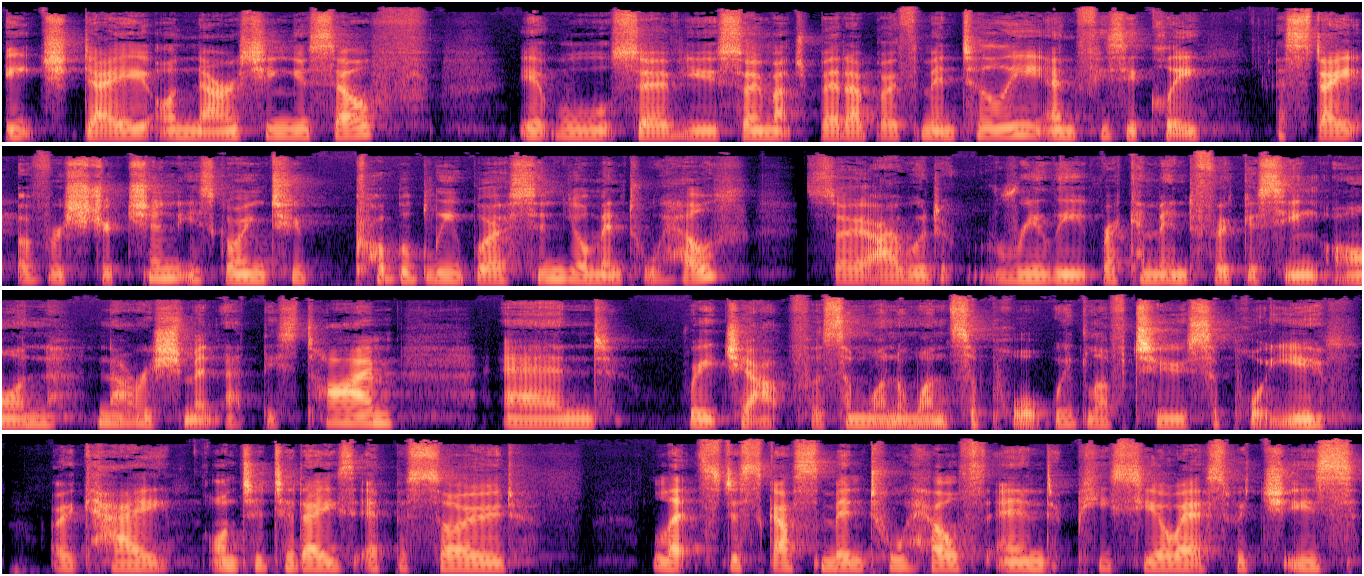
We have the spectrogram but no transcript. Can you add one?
each day on nourishing yourself, it will serve you so much better, both mentally and physically a state of restriction is going to probably worsen your mental health. So, I would really recommend focusing on nourishment at this time and reach out for some one on one support. We'd love to support you. Okay, on to today's episode. Let's discuss mental health and PCOS, which is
